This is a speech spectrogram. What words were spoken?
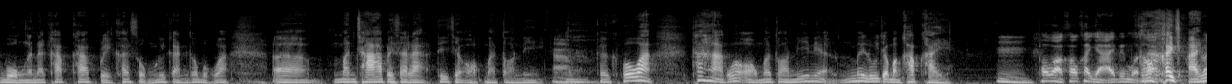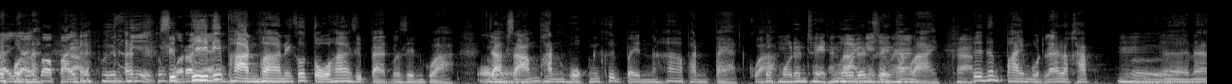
ดวงอะนะครับค่าปลีกค่าส่งด้วยกันก็บอกว่าเอ่อมันช้าไปซะละที่จะออกมาตอนนี้อ้าวก็เพราะว่าถ้าหากว่าออกมาตอนนี้เนี่ยไม่รู้จะบังคับใครอืม เพราะว่าเขาขยายไปหมดเขาแล้วขยายไปหมดรใญ่แล้วก็ไปทุกพื้นที่ทุกสิบหัวระปีแหงที่ผ่านมาเนี่ยเขาโต 58%กว่าโอ้จาก 3,006นี่ขึ้นเป็น 5,008 กว่าพวกโมเดิร์นเทรดทั้งหลายโมเดิร์นนี่เทรใช่ดไหมทั้งหลายครับเพราะฉะนั้นไปหมดแล้วล่ะครับอืมเออเออนะ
